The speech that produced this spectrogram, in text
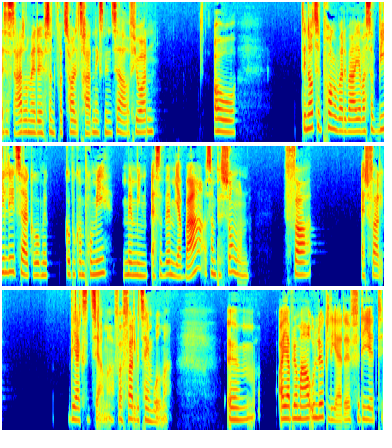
Altså startede med det sådan fra 12, 13, eksperimenterede 14. Og det nåede til et punkt, hvor det var, jeg var så villig til at gå, med, gå på kompromis med min, altså hvem jeg var som person, for at folk vil acceptere mig, for at folk vil tage imod mig. Øhm, og jeg blev meget ulykkelig af det, fordi at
